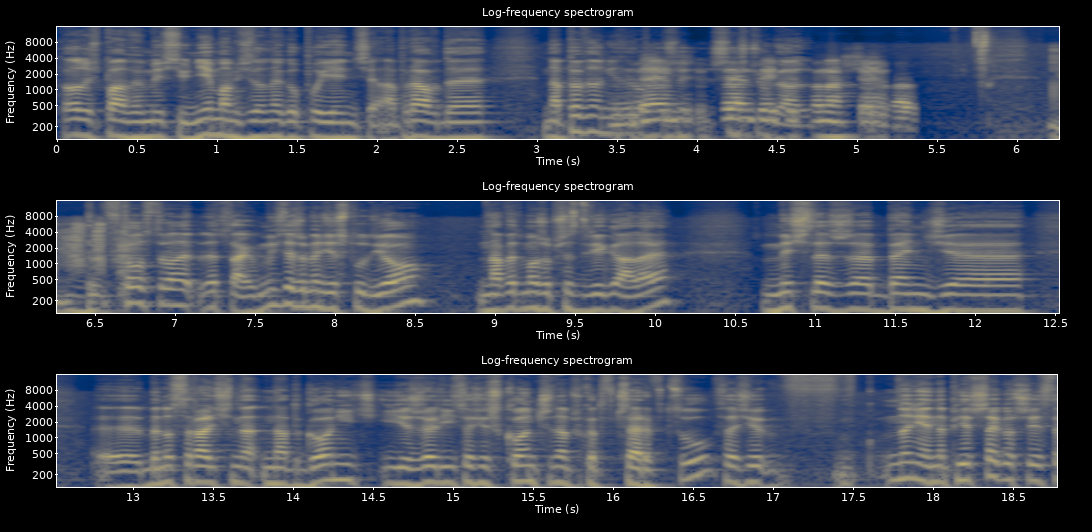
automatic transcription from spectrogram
to żeś pan wymyślił, nie mam zielonego pojęcia, naprawdę, na pewno nie zrobię się, sze- że sześciu będzie gal. 12 walk. W tą stronę, znaczy tak, myślę, że będzie studio, nawet może przez dwie gale. Myślę, że będzie. Y, Będą starali się na- nadgonić i jeżeli coś się skończy na przykład w czerwcu, w sensie, no nie, na 1 30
